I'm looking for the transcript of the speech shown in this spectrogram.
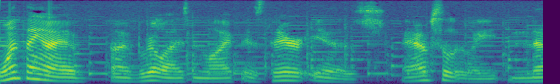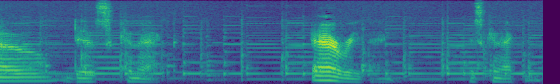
One thing I have I've realized in life is there is absolutely no disconnect. Everything is connected.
